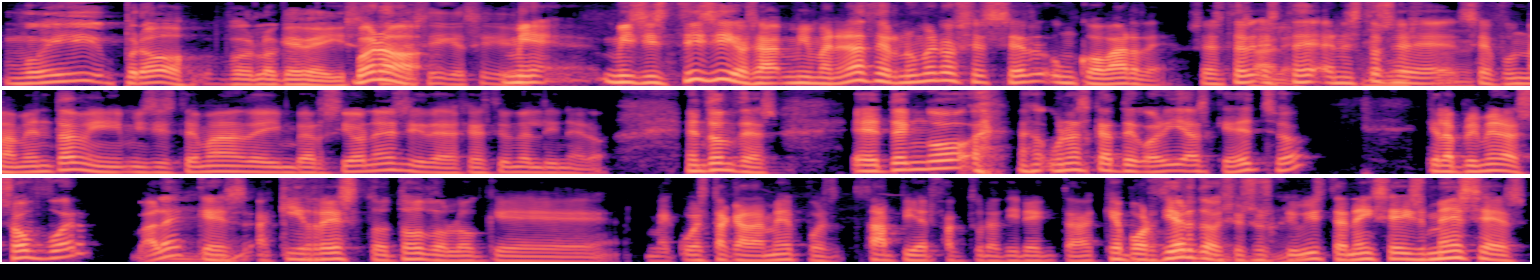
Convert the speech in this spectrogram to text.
muy pro, por lo que veis. Bueno, sigue, sigue. Mi, mi, sí, sí, o sea, mi manera de hacer números es ser un cobarde. O sea, este- este- en esto gusta, se, se fundamenta mi, mi sistema de inversiones y de gestión del dinero. Entonces, eh, tengo unas categorías que he hecho, que la primera es software, ¿vale? Que es aquí resto todo lo que me cuesta cada mes, pues Zapier, factura directa, que por cierto, si os suscribís tenéis seis meses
